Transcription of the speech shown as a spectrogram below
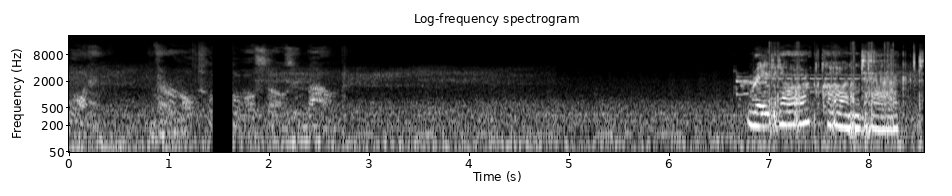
Warning, there are multiple hostiles inbound. Radar contact.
